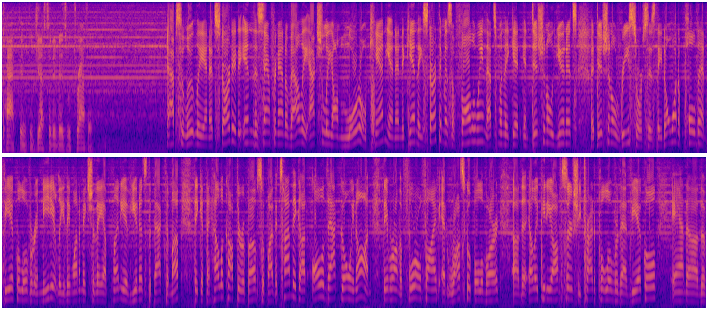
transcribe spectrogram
packed and congested it is with traffic. Absolutely, and it started in the San Fernando Valley, actually on Laurel Canyon. And again, they start them as a following. That's when they get additional units, additional resources. They don't want to pull that vehicle over immediately. They want to make sure they have plenty of units to back them up. They get the helicopter above. So by the time they got all of that going on, they were on the 405 at Roscoe Boulevard. Uh, the LAPD officer, she tried to pull over that vehicle, and uh, the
